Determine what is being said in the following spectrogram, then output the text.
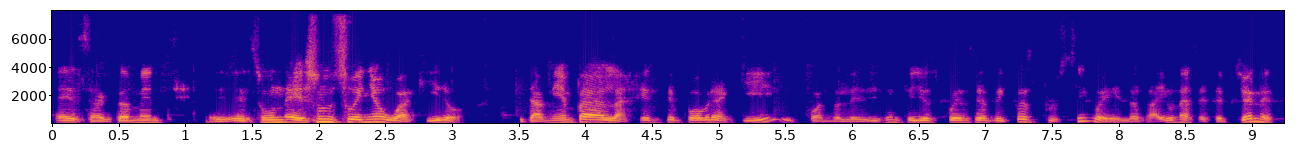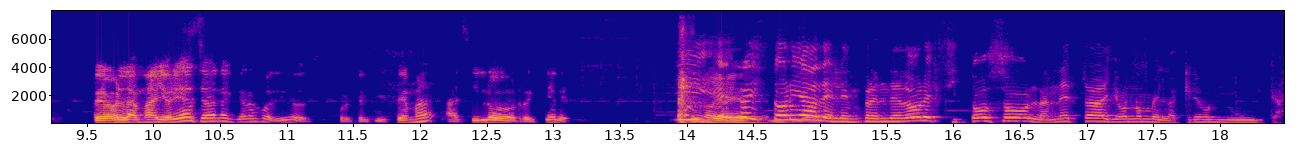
Exactamente, es un, es un sueño guajiro. Y también para la gente pobre aquí, cuando les dicen que ellos pueden ser ricos, pues sí, güey, los, hay unas excepciones, pero la mayoría se van a quedar jodidos, porque el sistema así lo requiere. Sí, esta historia del emprendedor exitoso, la neta, yo no me la creo nunca.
